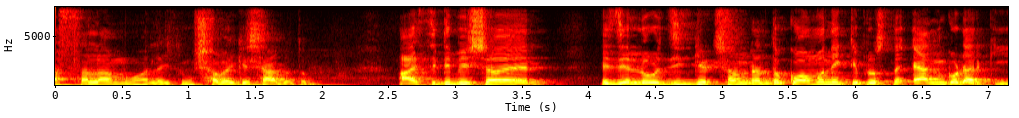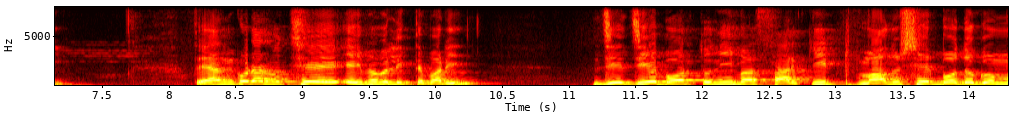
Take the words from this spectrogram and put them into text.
আসসালামু আলাইকুম, সবাইকে স্বাগতম। আইসিটি বিষয়ের এই যে লজিক গেট সংক্রান্ত কমন একটি প্রশ্ন অ্যানকোডার কি? তো অ্যানকোডার হচ্ছে এইভাবে লিখতে পারি, যে যে বর্তনী বা সার্কিট মানুষের বোধগম্য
